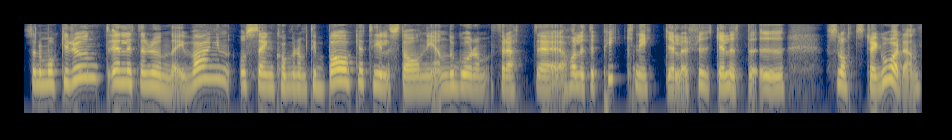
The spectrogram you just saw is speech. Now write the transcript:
Så de åker runt en liten runda i vagn och sen kommer de tillbaka till stan igen. Då går de för att eh, ha lite picknick eller fika lite i Slottsträdgården.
